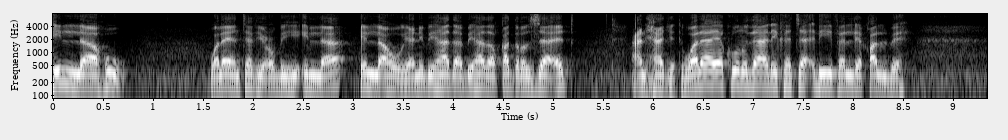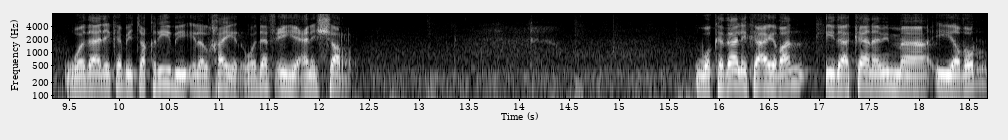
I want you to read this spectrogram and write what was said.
إلا هو ولا ينتفع به إلا إلا هو يعني بهذا بهذا القدر الزائد عن حاجته. ولا يكون ذلك تأليفا لقلبه وذلك بتقريبه إلى الخير ودفعه عن الشر. وكذلك أيضا إذا كان مما يضر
